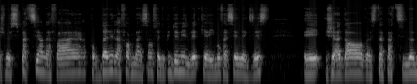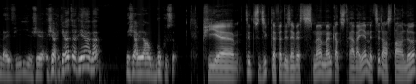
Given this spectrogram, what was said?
je me suis parti en affaires pour donner de la formation. Ça fait depuis 2008 que IMO Facile existe. Et j'adore euh, cette partie-là de ma vie. Je, je regrette rien avant, mais j'adore beaucoup ça. Puis, euh, tu dis que tu as fait des investissements même quand tu travaillais, mais tu sais, dans ce temps-là,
